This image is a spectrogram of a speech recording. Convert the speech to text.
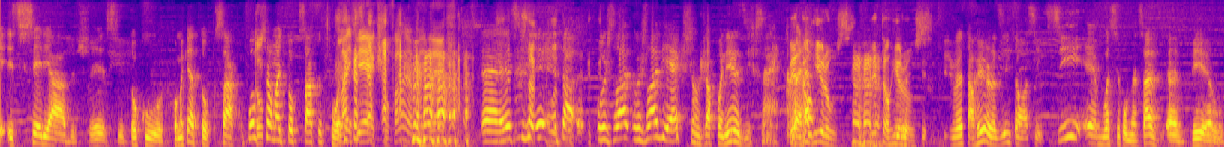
é, esses seriados, esse Toku. Como é que é? Tokusako? Vou To- chamar de Tokusako que for. Live action, fala live action. É, esses, é, é, tá, os, os live action japoneses, é? Metal Heroes. Metal Heroes. Metal Heroes, então, assim, se é, você começar a vê-los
